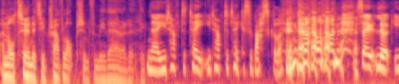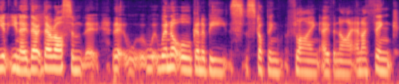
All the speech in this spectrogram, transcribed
an alternative travel option for me there. I don't think. No, you'd have to take you'd have to take a sabbatical. I think that one. So look, you, you know there there are some. Uh, we're not all going to be stopping flying overnight, and I think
